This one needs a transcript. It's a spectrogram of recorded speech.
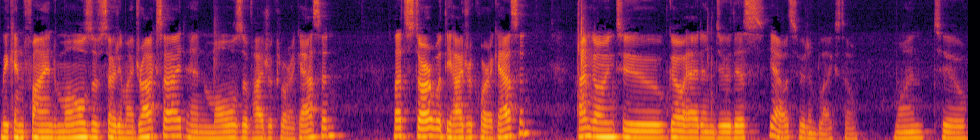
We can find moles of sodium hydroxide and moles of hydrochloric acid. Let's start with the hydrochloric acid. I'm going to go ahead and do this. Yeah, let's do it in black still. One, two.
